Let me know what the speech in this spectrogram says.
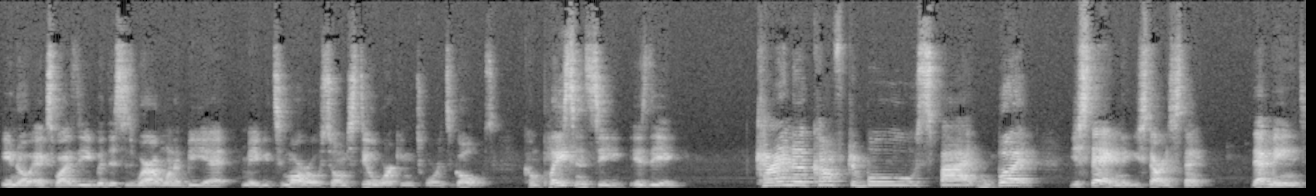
you know, XYZ, but this is where I want to be at maybe tomorrow. So I'm still working towards goals. Complacency is the kind of comfortable spot, but you're stagnant. You start to stink. That means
